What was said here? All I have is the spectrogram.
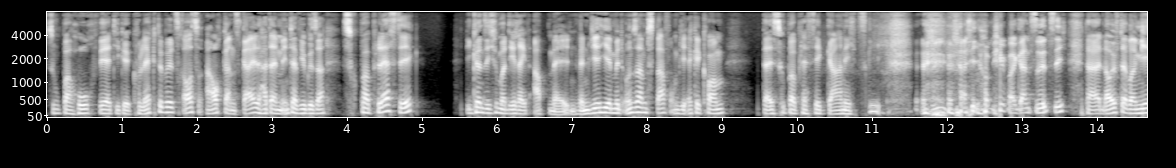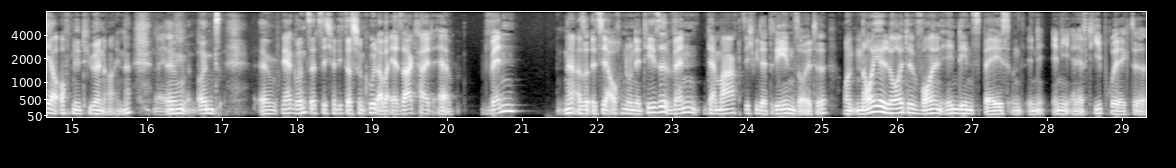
super hochwertige Collectibles raus. Auch ganz geil, hat er im Interview gesagt, super Plastic, die können sich schon mal direkt abmelden. Wenn wir hier mit unserem Stuff um die Ecke kommen, da ist Super Plastic gar nichts gegen. fand ich auf jeden Fall ganz witzig. Da läuft er bei mir ja offene Türen ein. Ne? Naja, ähm, und ähm, ja, grundsätzlich finde ich das schon cool, aber er sagt halt, äh, wenn, ne, also ist ja auch nur eine These, wenn der Markt sich wieder drehen sollte und neue Leute wollen in den Space und in, in die NFT-Projekte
